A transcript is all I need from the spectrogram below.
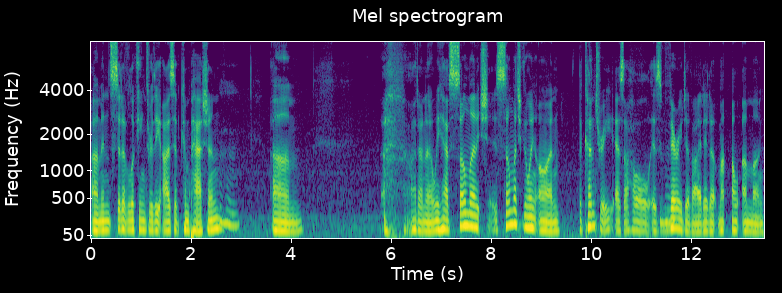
um, instead of looking through the eyes of compassion hmm um, I don't know. We have so much, so much going on. The country as a whole is Mhm. very divided amo- among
